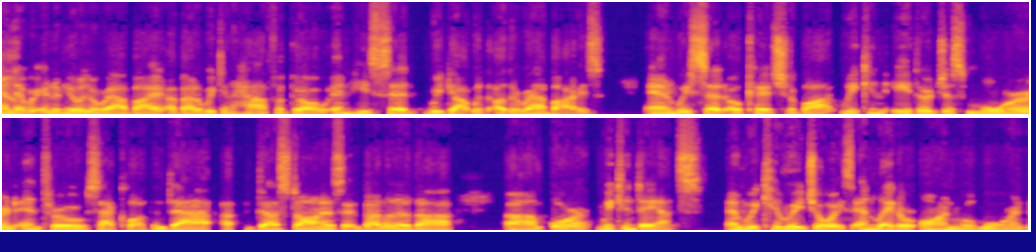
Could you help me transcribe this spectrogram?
And yeah. they were interviewing a rabbi about a week and a half ago, and he said we got with other rabbis and we said, okay, Shabbat, we can either just mourn and throw sackcloth and da- uh, dust on us and da da da da, um, or we can dance and we can rejoice. And later on, we'll mourn.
